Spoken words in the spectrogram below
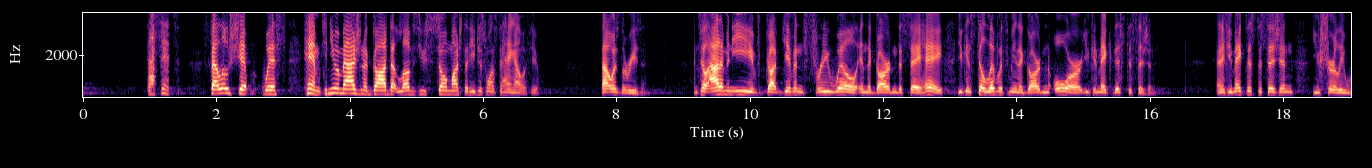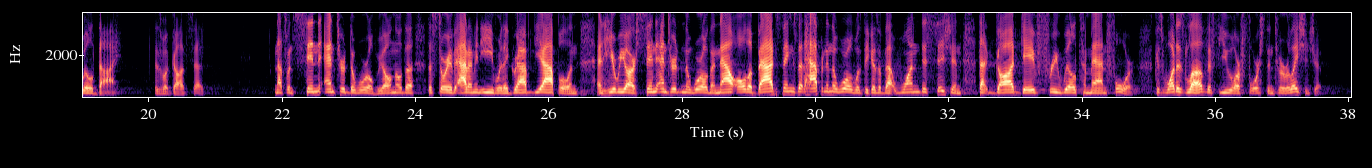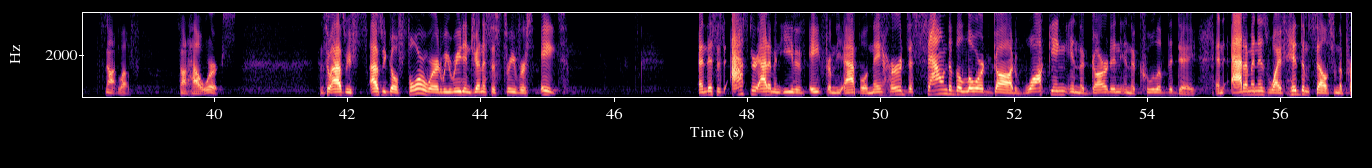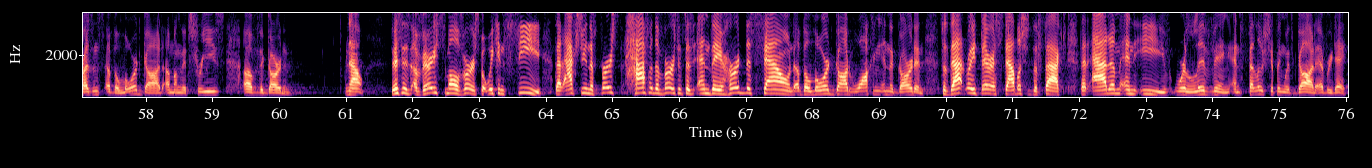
That's it. Fellowship with Him. Can you imagine a God that loves you so much that He just wants to hang out with you? That was the reason. Until Adam and Eve got given free will in the garden to say, hey, you can still live with me in the garden, or you can make this decision. And if you make this decision, you surely will die, is what God said. And that's when sin entered the world. We all know the, the story of Adam and Eve where they grabbed the apple, and, and here we are. Sin entered in the world, and now all the bad things that happened in the world was because of that one decision that God gave free will to man for. Because what is love if you are forced into a relationship? It's not love, it's not how it works. And so as we, as we go forward, we read in Genesis 3, verse 8 and this is after Adam and Eve have ate from the apple, and they heard the sound of the Lord God walking in the garden in the cool of the day. And Adam and his wife hid themselves from the presence of the Lord God among the trees of the garden. Now, this is a very small verse, but we can see that actually in the first half of the verse it says, And they heard the sound of the Lord God walking in the garden. So that right there establishes the fact that Adam and Eve were living and fellowshipping with God every day.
